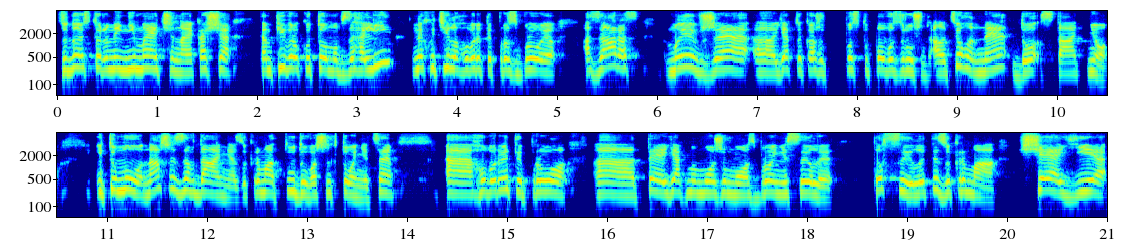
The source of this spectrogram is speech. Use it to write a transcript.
з одної сторони Німеччина, яка ще там півроку тому взагалі не хотіла говорити про зброю. А зараз ми вже е, як то кажуть, поступово зрушимо, але цього недостатньо. І тому наше завдання, зокрема тут у Вашингтоні, це е, говорити про е, те, як ми можемо збройні сили. Посилити, зокрема, ще є е,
